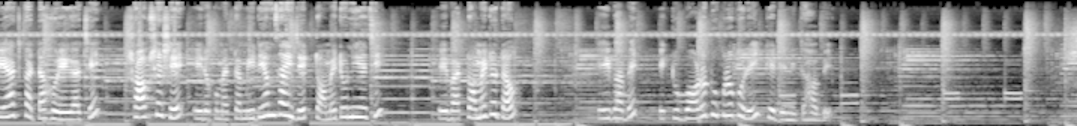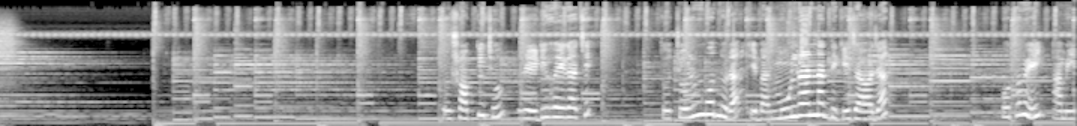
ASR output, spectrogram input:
পেঁয়াজ কাটা হয়ে গেছে। সব শেষে এরকম একটা মিডিয়াম সাইজের টমেটো নিয়েছি। এবার টমেটোটাও এইভাবে একটু বড় টুকরো করেই কেটে নিতে হবে। তো সব কিছু রেডি হয়ে গেছে। তো চলুন বন্ধুরা, এবার মূল রান্নার দিকে যাওয়া যাক। প্রথমেই আমি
